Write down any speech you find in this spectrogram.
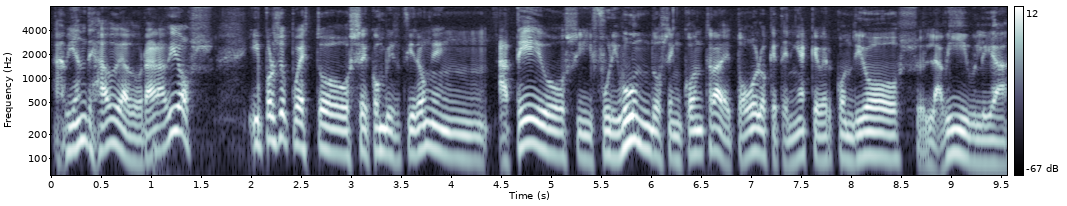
habían dejado de adorar a Dios. Y por supuesto se convirtieron en ateos y furibundos en contra de todo lo que tenía que ver con Dios, la Biblia,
